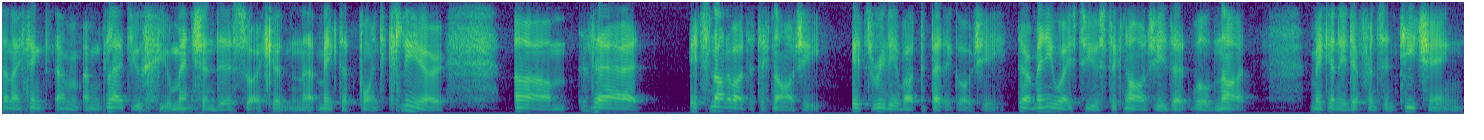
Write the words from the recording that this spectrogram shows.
and I think I'm, I'm glad you, you mentioned this so I can uh, make that point clear, um, that it's not about the technology. It's really about the pedagogy. There are many ways to use technology that will not make any difference in teaching.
